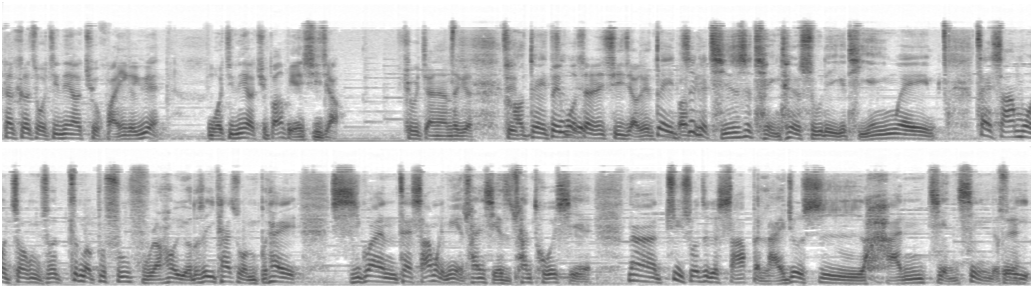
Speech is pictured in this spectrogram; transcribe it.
那可是我今天要去还一个愿，我今天要去帮别人洗脚。可不可以讲讲那个好对这个被陌生人洗脚跟对，这个其实是挺特殊的一个体验，因为在沙漠中，你说这么不舒服，然后有的时候一开始我们不太习惯在沙漠里面也穿鞋子、穿拖鞋。那据说这个沙本来就是含碱性的，所以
